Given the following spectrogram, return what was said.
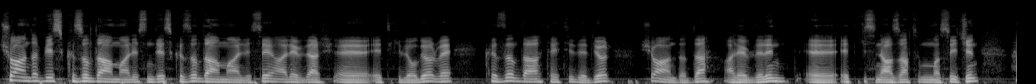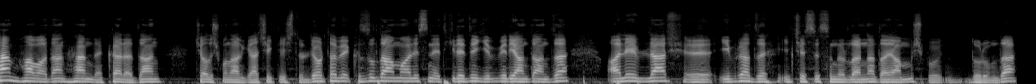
Şu anda biz Kızıldağ Mahallesi'ndeyiz. Kızıldağ Mahallesi alevler e, etkili oluyor ve Kızıldağ tehdit ediyor. Şu anda da alevlerin e, etkisini azaltılması için hem havadan hem de karadan çalışmalar gerçekleştiriliyor. Tabii Kızıldağ Mahallesi'ni etkilediği gibi bir yandan da alevler e, İbradı ilçesi sınırlarına dayanmış bu durumda.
